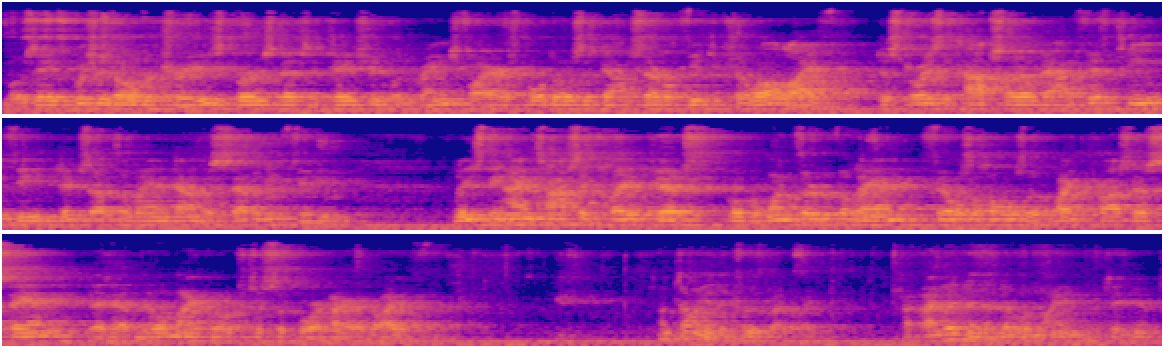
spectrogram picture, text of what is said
Mosaic pushes over trees, burns vegetation with range fires, bulldozes down several feet to kill all life, destroys the topsoil down 15 feet, digs up the land down to 70 feet, leaves behind toxic clay pits over one-third of the land, fills the holes with white processed sand that have no microbes to support higher life. I'm telling you the truth, by the way. I, I lived in the middle of mining for ten years.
